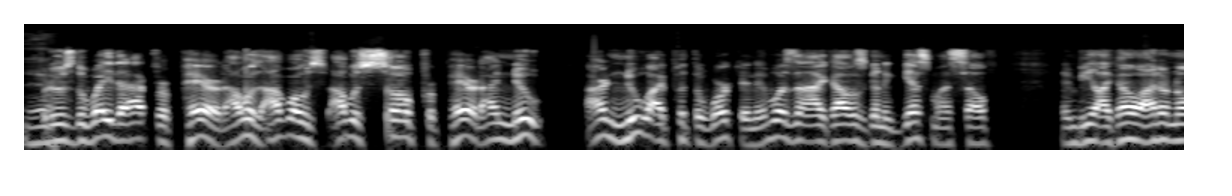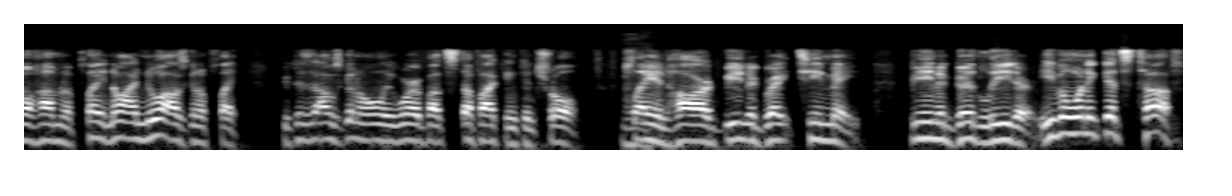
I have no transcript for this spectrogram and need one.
yeah. but it was the way that I prepared. I was I was I was so prepared. I knew. I knew I put the work in. It wasn't like I was going to guess myself and be like, "Oh, I don't know how I'm going to play." No, I knew I was going to play because I was going to only worry about stuff I can control. Playing hard, being a great teammate, being a good leader, even when it gets tough.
